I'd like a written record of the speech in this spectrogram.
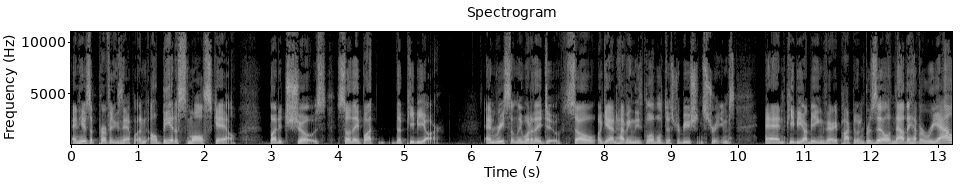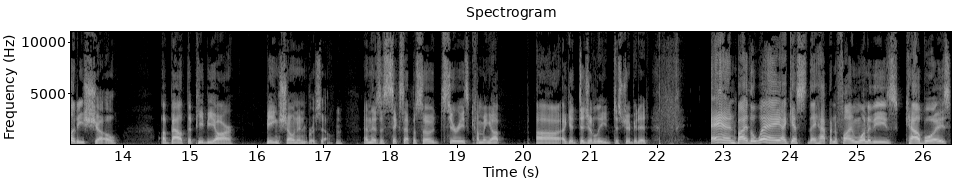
And here's a perfect example, and albeit a small scale, but it shows. So they bought the PBR, and recently, what do they do? So, again, having these global distribution streams and PBR being very popular in Brazil, now they have a reality show about the PBR being shown in Brazil. And there's a six episode series coming up, uh, again, digitally distributed. And by the way, I guess they happen to find one of these cowboys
